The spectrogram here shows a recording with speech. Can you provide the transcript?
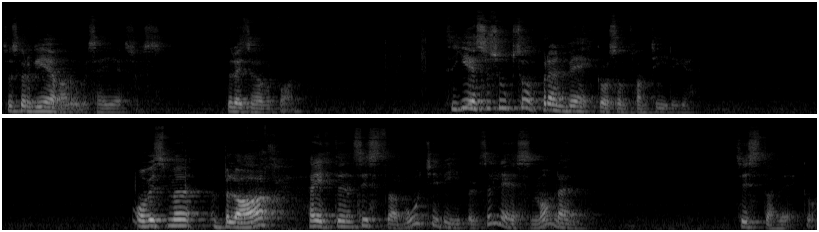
så skal dere gjøre noe, sier Jesus til de som hører på ham. Så Jesus også så på den veka som framtidige. Og hvis vi blar helt til den siste boka i Bibelen, så leser vi om den siste uka.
